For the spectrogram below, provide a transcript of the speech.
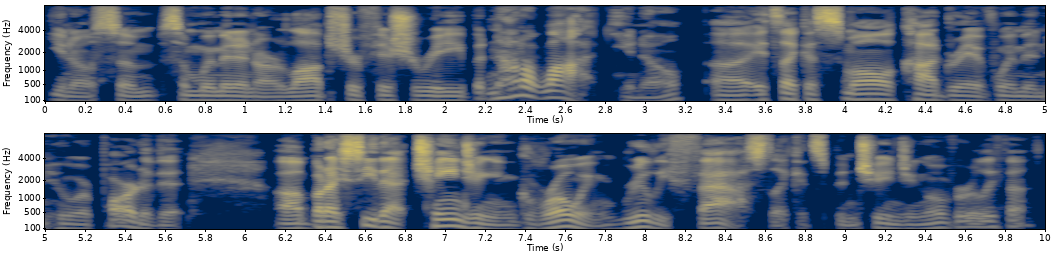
you know some some women in our lobster fishery but not a lot you know uh, it's like a small cadre of women who are part of it uh, but i see that changing and growing really fast like it's been changing over really fast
